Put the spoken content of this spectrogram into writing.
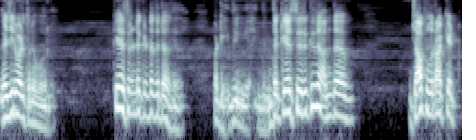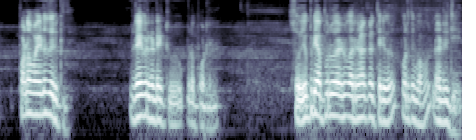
கெஜ்ரிவால் துணை முதல்ல கேஸ் ரெண்டு கிட்டத்தட்ட அது. பட் இது இந்த கேஸ் இருக்குது அந்த ஜாப் ராக்கெட் பணம் வாங்கினதும் இருக்குது. டிரைவர் கண்டக்டர் கூட போடுறேன் ஸோ எப்படி அப்ரூவ் வர நாட்கள் தெரிய வரும். பொறுத்து பார்ப்போம். நன்றி ஜெய்.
